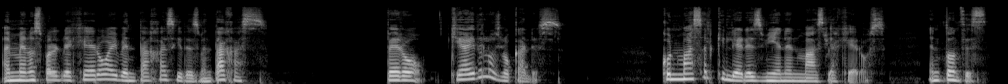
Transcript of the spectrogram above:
Al menos para el viajero hay ventajas y desventajas. Pero, ¿qué hay de los locales? Con más alquileres vienen más viajeros. Entonces,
